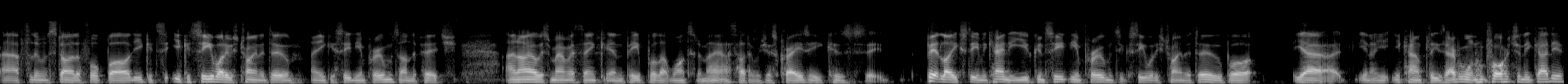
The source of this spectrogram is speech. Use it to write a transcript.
uh, fluent style of football. You could see, you could see what he was trying to do, and you could see the improvements on the pitch. And I always remember thinking people that wanted him out, I thought it was just crazy because bit like Stephen Kenny, you can see the improvements, you can see what he's trying to do, but yeah, you know, you, you can't please everyone, unfortunately, can you?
